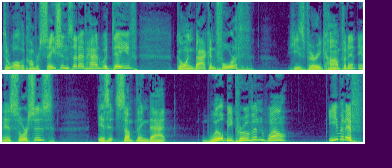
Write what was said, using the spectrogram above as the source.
through all the conversations that I've had with Dave, going back and forth, he's very confident in his sources. Is it something that will be proven? Well, even if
